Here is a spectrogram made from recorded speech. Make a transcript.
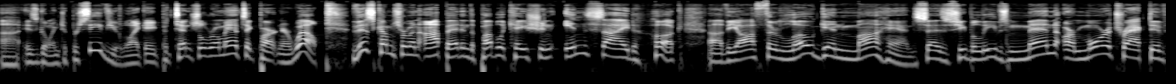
uh, is going to perceive you, like a potential romantic partner? Well, this comes from an op ed in the publication Inside Hook. Uh, the author Logan Mahan says she believes men are more attractive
